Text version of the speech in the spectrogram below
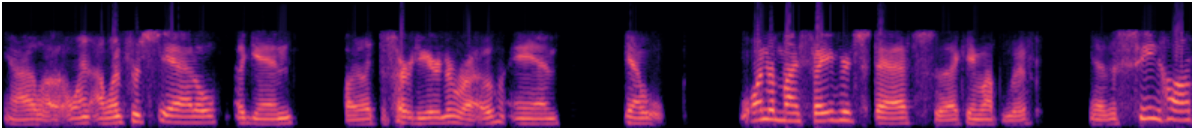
You know, I, I went I went for Seattle again, probably like the third year in a row, and you know, one of my favorite stats that I came up with, you know, the Seahawks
